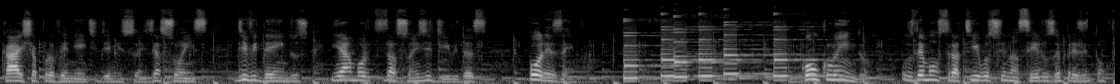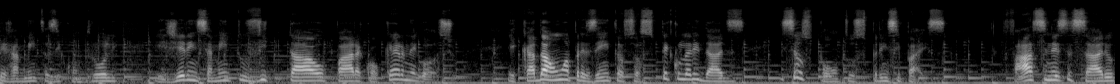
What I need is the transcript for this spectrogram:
caixa proveniente de emissões de ações, dividendos e amortizações de dívidas, por exemplo. Concluindo, os demonstrativos financeiros representam ferramentas de controle e gerenciamento vital para qualquer negócio, e cada um apresenta suas peculiaridades e seus pontos principais faz-se necessário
